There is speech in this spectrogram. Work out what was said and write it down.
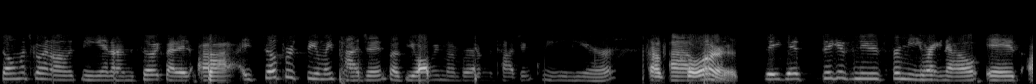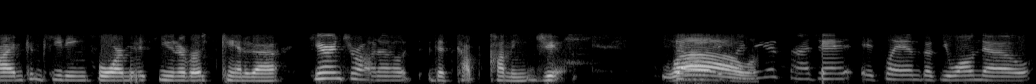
so much going on with me, and I'm so excited. Uh, I still pursue my pageant, pageants, as you all remember. I'm the pageant queen here. Of um, course. Biggest, biggest news for me right now is I'm competing for Miss Universe Canada here in Toronto this co- coming June. So it's Wow. my biggest pageant. It slams, as you all know.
